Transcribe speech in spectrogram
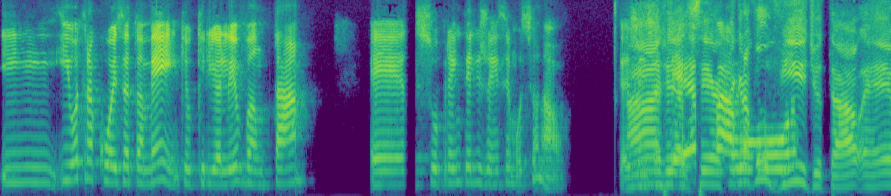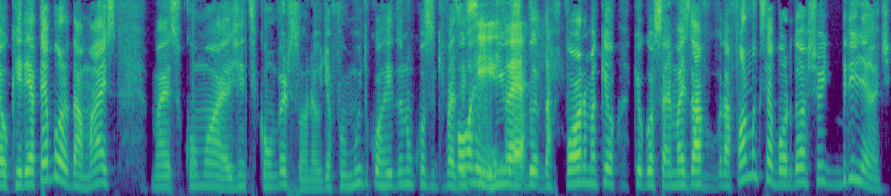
E, e outra coisa também que eu queria levantar é sobre a inteligência emocional ah, já, você até gravou um vídeo e tal. É, eu queria até abordar mais, mas como a gente conversou, né? O dia foi muito corrido, eu não consegui fazer corrido, esse é. da forma que eu, que eu gostaria. Mas da, da forma que você abordou, eu achei brilhante,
